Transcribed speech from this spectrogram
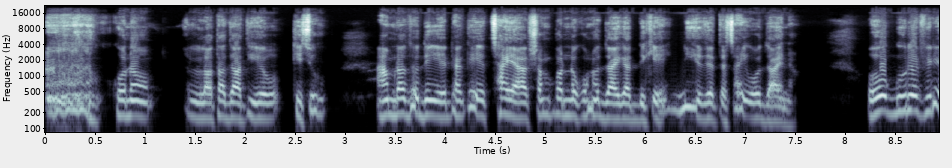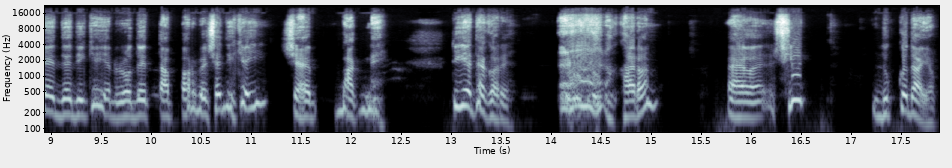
কোনো লতা জাতীয় কিছু, আমরা যদি এটাকে ছায়া সম্পন্ন কোনো জায়গার দিকে নিয়ে যেতে চাই, ও যায় না। ও ঘুরে ফিরে যেদিকে রোদের তাপ পড়বে, সেদিকেই সে বাঘ নেয় টিকেতে করে। কারণ শীত দুঃখদায়ক।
